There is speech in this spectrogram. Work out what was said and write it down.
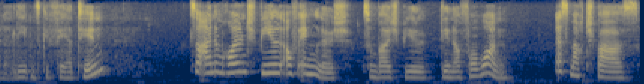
oder Lebensgefährtin zu einem Rollenspiel auf Englisch, zum Beispiel Dinner for One. Es macht Spaß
